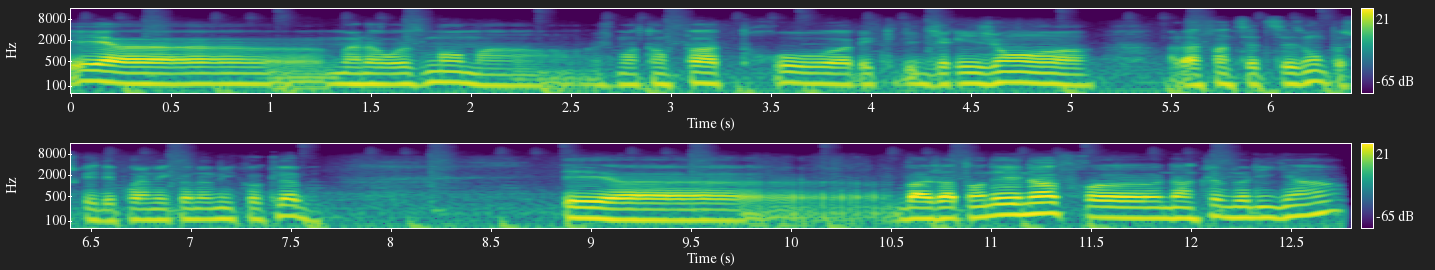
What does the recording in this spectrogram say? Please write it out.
Et euh, malheureusement, ben, je ne m'entends pas trop avec les dirigeants euh, à la fin de cette saison parce qu'il y a des problèmes économiques au club. Et bah, j'attendais une offre d'un club de Ligue 1.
